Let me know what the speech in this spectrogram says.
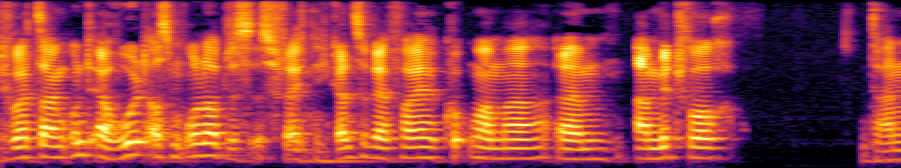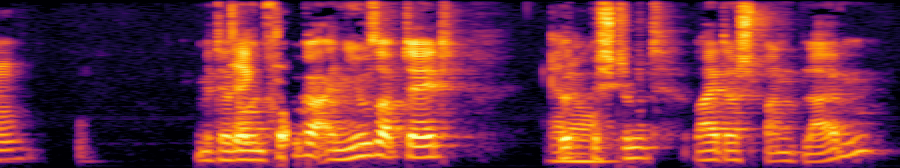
Ich wollte sagen, und erholt aus dem Urlaub. Das ist vielleicht nicht ganz so der Fall. Gucken wir mal ähm, am Mittwoch. Dann, Mit der neuen Folge, ein News-Update, wird genau. bestimmt weiter spannend bleiben.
